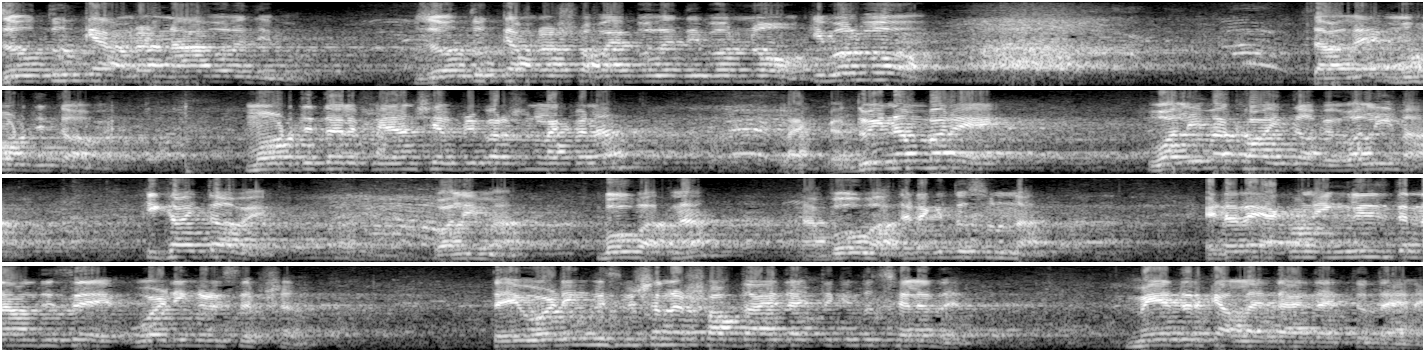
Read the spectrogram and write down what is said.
যৌতুককে আমরা না বলে দিব। যৌতুককে আমরা সবাই বলে দিব, নো। কি বলব? তাহলে মোহর দিতে হবে। মোহর দিতে হলে ফিনান্সিয়াল প্রিপারেশন লাগবে না? লাগবে। দুই নম্বরে, ওয়ালিমা খাওয়াইতে হবে, ওয়ালিমা। কি খাওয়াইতে হবে? ওয়ালিমা। বৌভাত না? হ্যাঁ বৌভাত। এটা কিন্তু শুন না এটারে এখন ইংলিশদের নাম দিছে ওয়েডিং রিসেপশন তো এই ওয়েডিং রিসেপশনের সব দায় দায়িত্ব কিন্তু ছেলেদের। মেয়েদেরকে আল্লাহ দায় দায়িত্ব দেয় না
